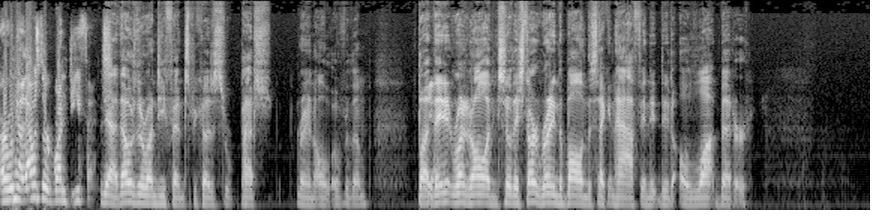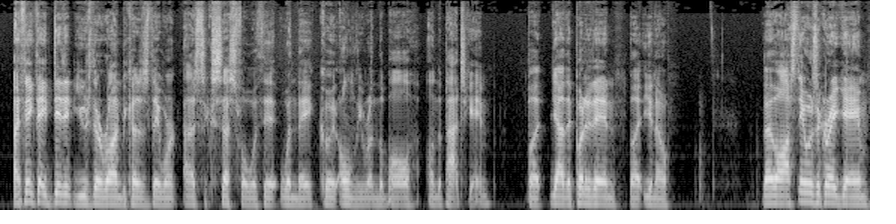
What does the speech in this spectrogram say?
Or no, that was their run defense. Yeah, that was their run defense because Pats ran all over them. But Yeah. they didn't run it all, and so they started running the ball in the second half, and it did a lot better. I think they didn't use their run because they weren't as successful with it when they could only run the ball on the Pats game. But yeah, they put it in, but you know, they lost. It was a great game.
